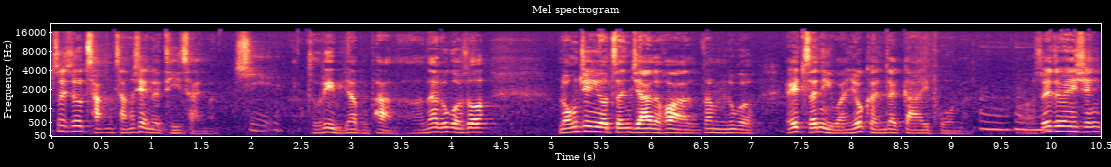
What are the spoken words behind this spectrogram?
这是长长线的题材嘛，是，主力比较不怕嘛，啊，那如果说龙俊又增加的话，他们如果哎整理完，有可能再嘎一波嘛，嗯嗯，所以这边先，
